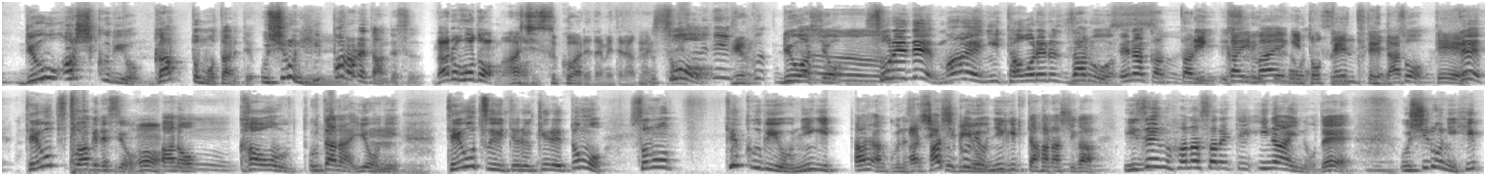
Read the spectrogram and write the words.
両足首をガッと持たれて、後ろに引っ張られたんです。なるほど。足すくわれたみたいな感じ。そう両足を。うんそれで前に倒れるざるを得なかったりする一回前にとてんってなそう。って、で、手をつくわけですよ。うんあの、顔を打たないように。手をついてるけれども、その手首を握っあ、あごめんなさい。足足首を握った話が、依然話されていないので、後ろに引っ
